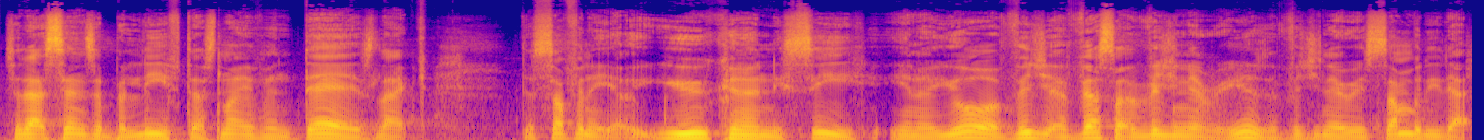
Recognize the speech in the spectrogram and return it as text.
So that sense of belief that's not even there is like, there's something that you can only see. You know, you're a vision. That's what a visionary is. A visionary is somebody that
